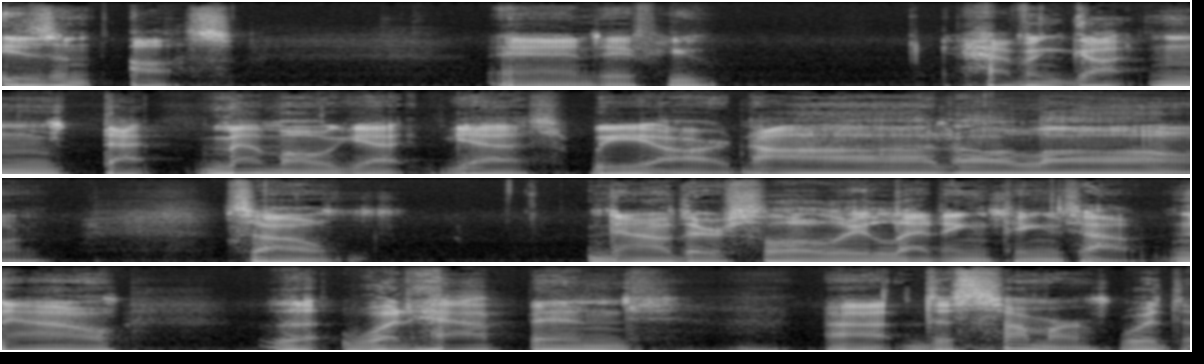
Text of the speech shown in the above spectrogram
isn't us. And if you haven't gotten that memo yet, yes, we are not alone. So now they're slowly letting things out. Now, the, what happened uh, this summer with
